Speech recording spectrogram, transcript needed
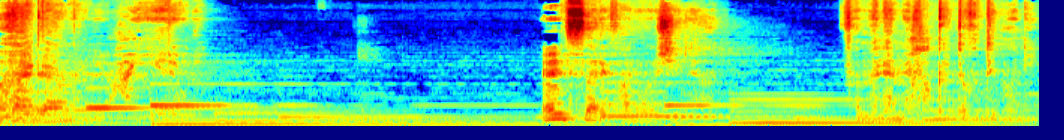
وهذا أمر يحيرني. انصرف عن وجهي الآن. فملامحك تغضبني.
